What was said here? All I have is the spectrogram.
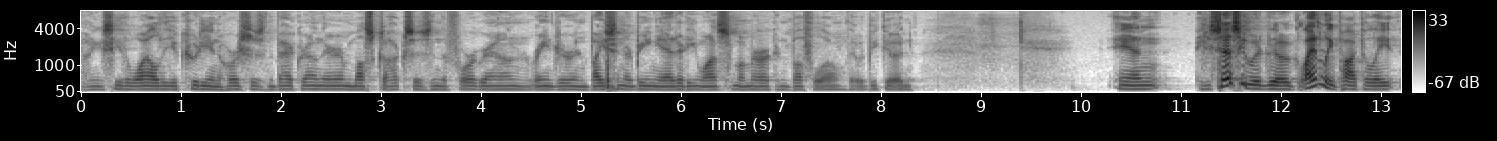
Uh, you see the wild Yakutian horses in the background there, musk oxes in the foreground, reindeer and bison are being added. He wants some American buffalo. That would be good. And he says he would uh, gladly populate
